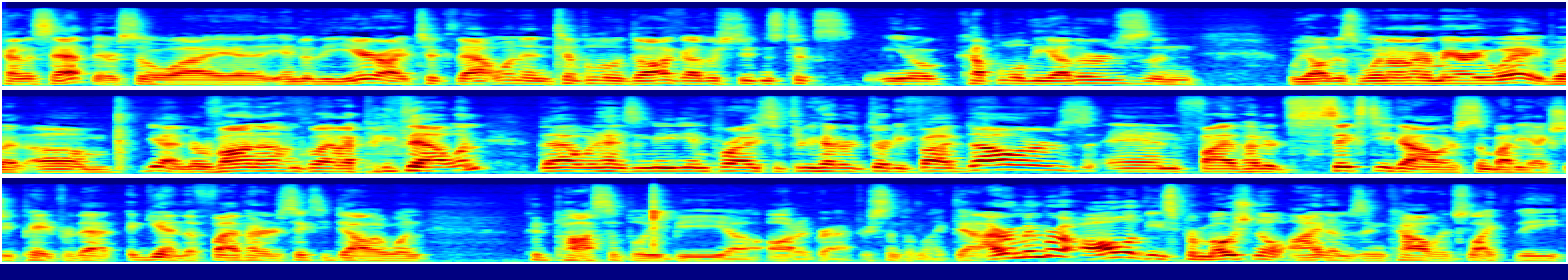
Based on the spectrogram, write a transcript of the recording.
kind of sat there. So I, uh, end of the year, I took that one and Temple of the Dog. Other students took, you know, a couple of the others, and we all just went on our merry way. But um, yeah, Nirvana. I'm glad I picked that one. That one has a median price of $335 and $560. Somebody actually paid for that. Again, the $560 one could possibly be uh, autographed or something like that. I remember all of these promotional items in college, like the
